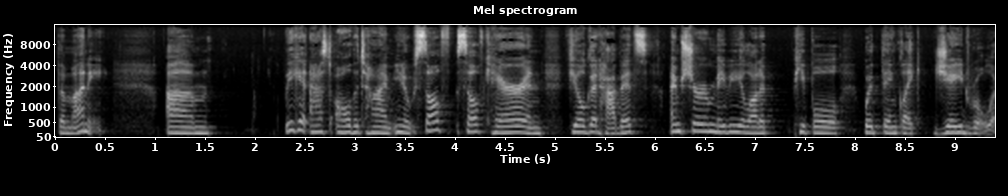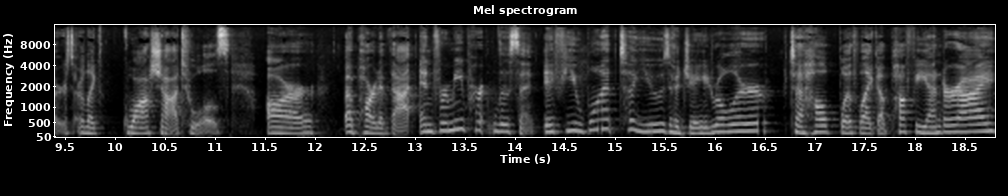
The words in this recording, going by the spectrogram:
the money. Um, we get asked all the time, you know, self self care and feel good habits. I'm sure maybe a lot of people would think like jade rollers or like gua sha tools are a part of that. And for me, per- listen, if you want to use a jade roller to help with like a puffy under eye,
